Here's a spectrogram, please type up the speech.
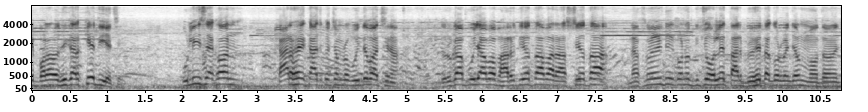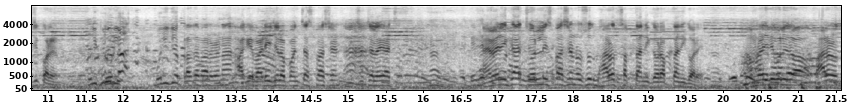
এ বলার অধিকার কে দিয়েছে? পুলিশ এখন কার হয়ে কাজ করছে আমরা বুঝতে পারছি না। দুর্গা পূজা বা ভারতীয়তা বা রাষ্ট্রীয়তা ন্যাশনালিটির কোনো কিছু হলে তার বিরোধিতা করবেন যেমন মমতা ব্যানার্জি করেন। চালাতে পারবে না। আগে বাড়িয়েছিল পঞ্চাশ পার্সেন্ট নিচে চলে গেছে। আমেরিকা চল্লিশ পার্সেন্ট ওষুধ ভারত রপ্তানি করে রপ্তানি করে। আমরা যদি বলি ভারত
